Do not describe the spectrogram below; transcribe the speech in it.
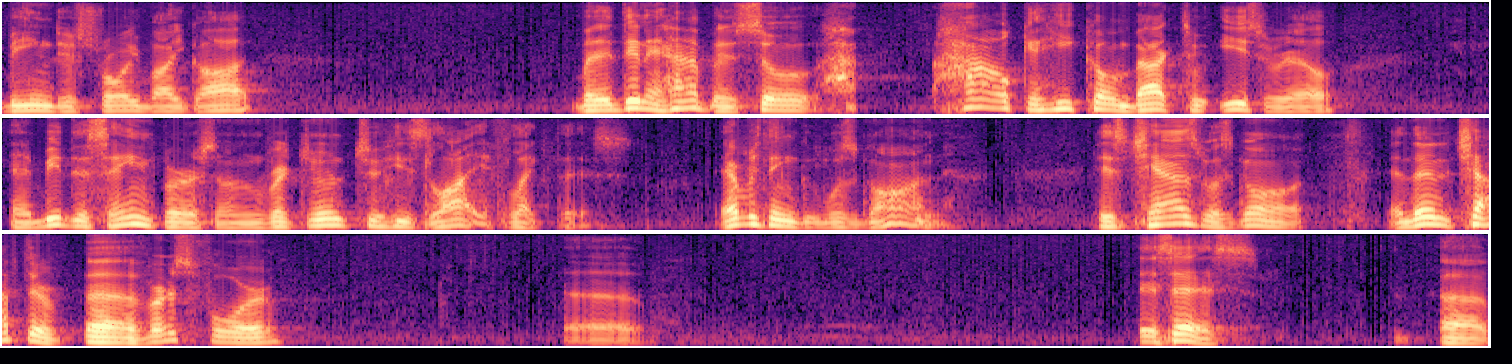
being destroyed by God. But it didn't happen. So how can he come back to Israel and be the same person, return to his life like this? Everything was gone. His chance was gone. And then chapter uh, verse four. Uh, it says, uh,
